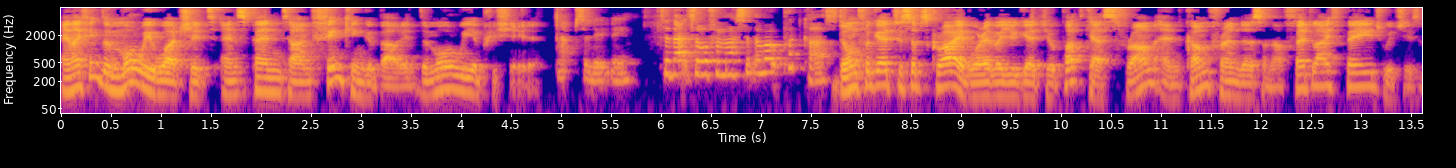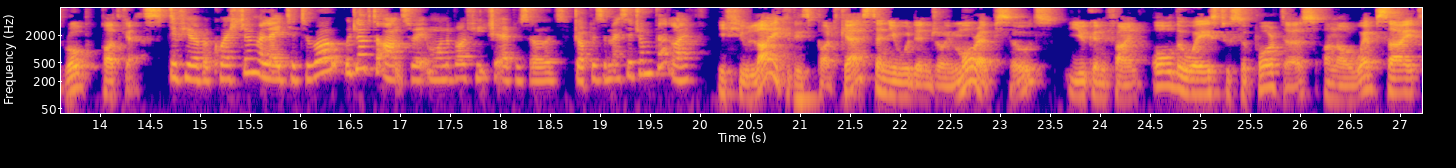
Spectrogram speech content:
And I think the more we watch it and spend time thinking about it, the more we appreciate it. Absolutely. So that's all from us at the Rope Podcast. Don't forget to subscribe wherever you get your podcasts from and come friend us on our FetLife page, which is Rope Podcast. If you have a question related to rope, we'd love to answer it in one of our future episodes. Drop us a message on FetLife. If you like this podcast and you would enjoy more episodes, you can find all the ways to support us on our website,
